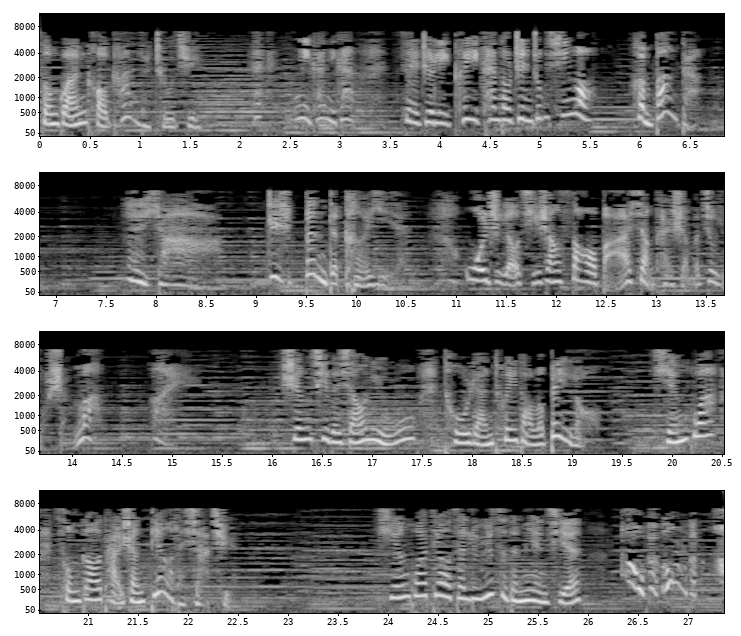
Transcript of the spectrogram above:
从管口看了出去。哎，你看，你看，在这里可以看到镇中心哦，很棒的。哎呀，真是笨的可以！我只要骑上扫把，想看什么就有什么。哎。生气的小女巫突然推倒了背篓，甜瓜从高塔上掉了下去。甜瓜掉在驴子的面前，嗷嗷嗷！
